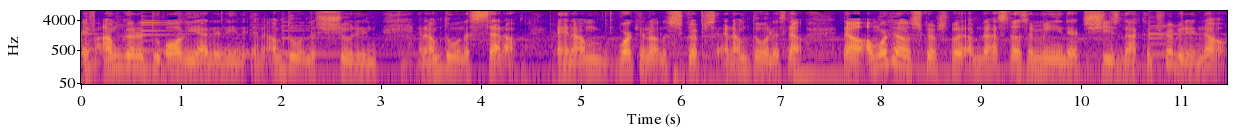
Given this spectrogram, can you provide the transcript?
If I'm gonna do all the editing and I'm doing the shooting and I'm doing the setup and I'm working on the scripts and I'm doing this now, now I'm working on the scripts, but that doesn't mean that she's not contributing. No,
